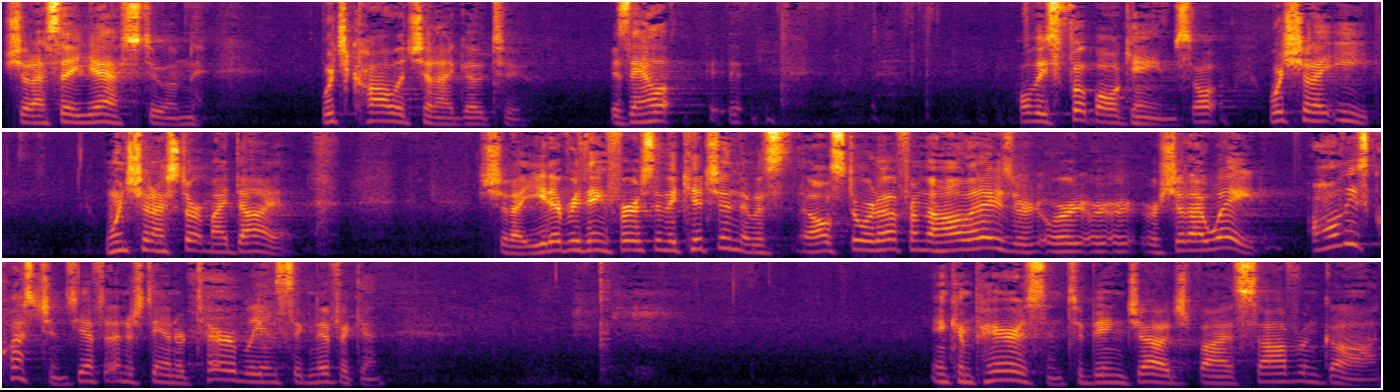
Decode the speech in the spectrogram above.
Should I say yes to him? Which college should I go to? Is all, all these football games? What should I eat? When should I start my diet? Should I eat everything first in the kitchen that was all stored up from the holidays, or, or, or, or should I wait? All these questions you have to understand are terribly insignificant in comparison to being judged by a sovereign God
